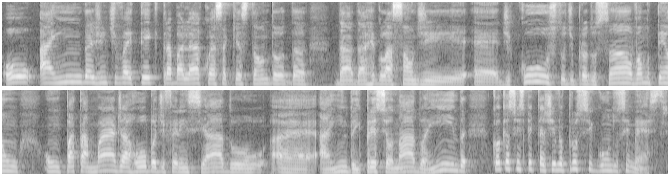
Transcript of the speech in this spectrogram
Ou ainda a gente vai ter que trabalhar com essa questão do, da, da, da, regulação de, é, de custo de produção? Vamos ter um, um patamar de arroba diferenciado é, ainda e pressionado ainda? Qual é a sua expectativa para o segundo semestre?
